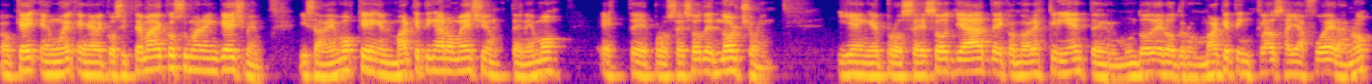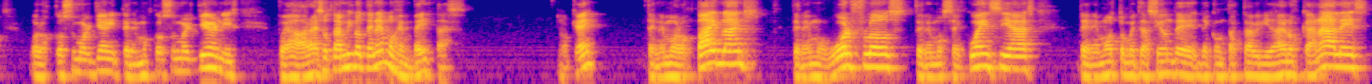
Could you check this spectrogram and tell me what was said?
¿ok? En, en el ecosistema de Consumer Engagement, y sabemos que en el Marketing Automation tenemos este proceso de nurturing, y en el proceso ya de cuando eres cliente, en el mundo de los, de los marketing clouds allá afuera, ¿no? O los Customer Journeys, tenemos Customer Journeys, pues ahora eso también lo tenemos en ventas, ¿ok? Tenemos los pipelines, tenemos workflows, tenemos secuencias, tenemos automatización de, de contactabilidad en los canales,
